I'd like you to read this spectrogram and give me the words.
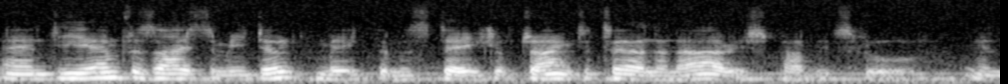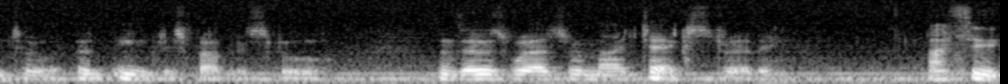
And he emphasized to me, don't make the mistake of trying to turn an Irish public school into an English public school. And those words were my text, really. I see.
